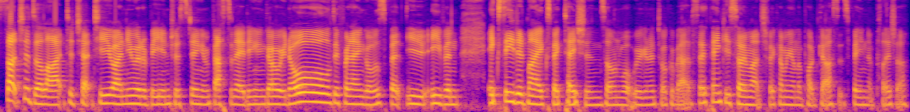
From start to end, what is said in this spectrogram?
such a delight to chat to you. I knew it'd be interesting and fascinating and go in all different angles, but you even exceeded my expectations on what we are going to talk about. So thank you so much for coming on the podcast. It's been a pleasure.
